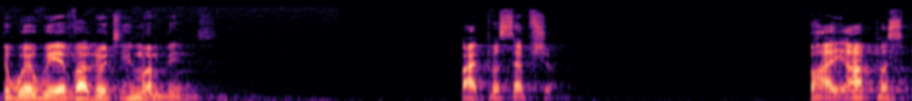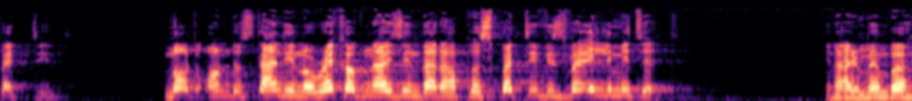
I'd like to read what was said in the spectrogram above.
the way we evaluate human beings by perception, by our perspective, not understanding or recognizing that our perspective is very limited. And I remember,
